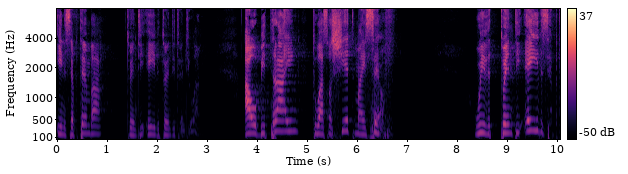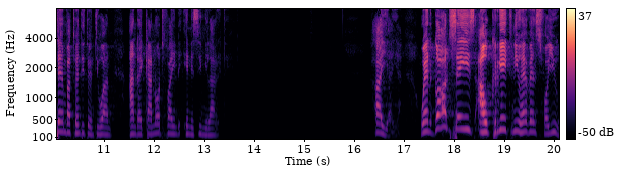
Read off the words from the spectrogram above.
in September 28, 2021. I will be trying to associate myself with 28 September 2021 and I cannot find any similarity. Hi, yeah, yeah. When God says, I'll create new heavens for you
